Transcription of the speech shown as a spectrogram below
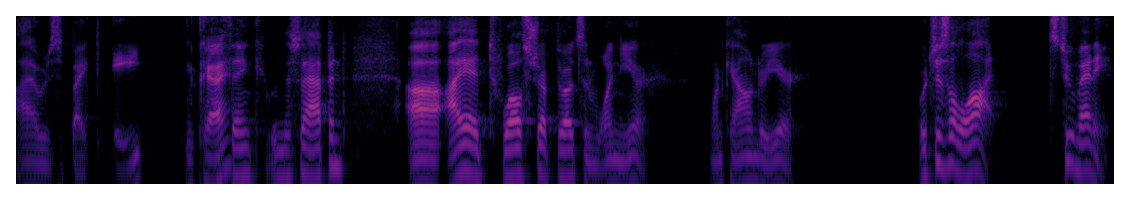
I was like eight, Okay, I think, when this happened. Uh I had 12 strep throats in one year, one calendar year. Which is a lot. It's too many.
